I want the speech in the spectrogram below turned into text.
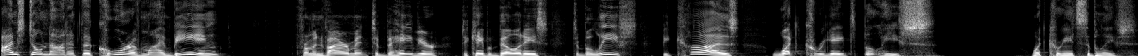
I'm still not at the core of my being from environment to behavior to capabilities to beliefs because what creates beliefs? What creates the beliefs?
